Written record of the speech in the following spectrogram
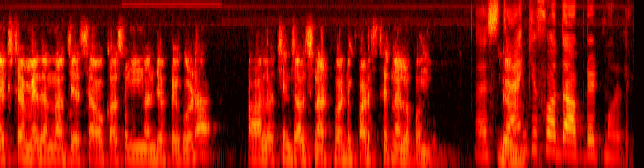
నెక్స్ట్ టైం ఏదైనా చేసే అవకాశం ఉందని చెప్పి కూడా ఆలోచించాల్సినటువంటి పరిస్థితి నెలకొంది. Thank you for the update Murali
